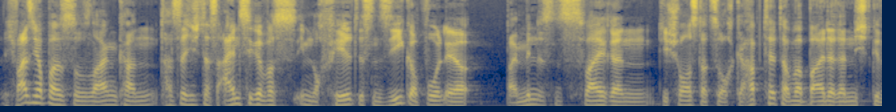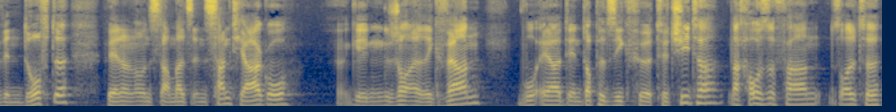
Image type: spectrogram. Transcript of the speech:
ich weiß nicht, ob man es so sagen kann. Tatsächlich das Einzige, was ihm noch fehlt, ist ein Sieg, obwohl er bei mindestens zwei Rennen die Chance dazu auch gehabt hätte, aber beide Rennen nicht gewinnen durfte. Wir erinnern uns damals in Santiago äh, gegen Jean-Eric Verne, wo er den Doppelsieg für Techita nach Hause fahren sollte.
